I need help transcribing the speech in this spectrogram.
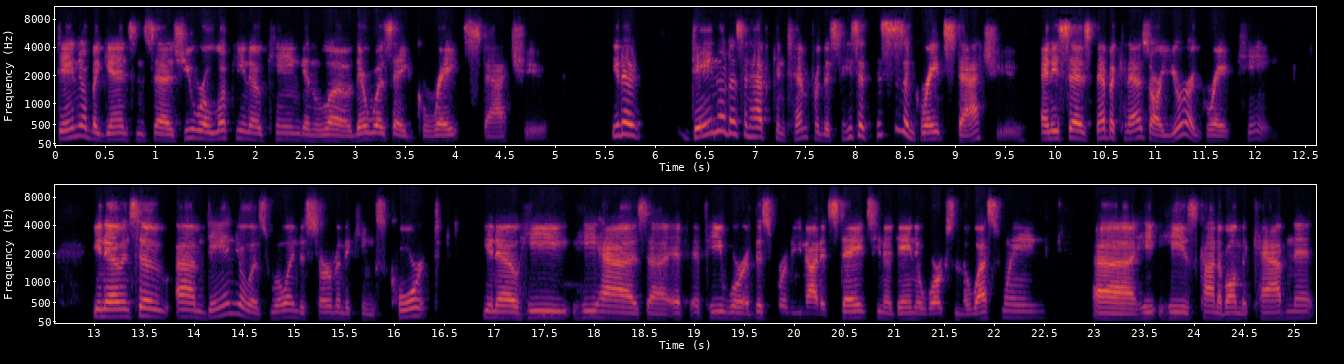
Daniel begins and says, You were looking, O king, and lo, there was a great statue. You know, Daniel doesn't have contempt for this. He said, This is a great statue. And he says, Nebuchadnezzar, you're a great king. You know, and so um, Daniel is willing to serve in the king's court. You know, he he has uh, if if he were if this were the United States, you know, Daniel works in the West Wing. Uh, he he's kind of on the cabinet.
